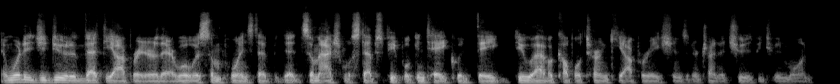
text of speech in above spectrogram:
And what did you do to vet the operator there? What was some points that, that some actual steps people can take when they do have a couple of turnkey operations and are trying to choose between one?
